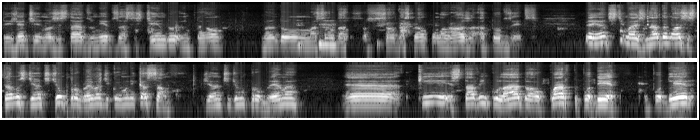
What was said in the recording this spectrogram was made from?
tem gente nos Estados Unidos assistindo, então mando uma saudação calorosa a todos eles. Bem, antes de mais nada, nós estamos diante de um problema de comunicação, diante de um problema é, que está vinculado ao quarto poder, o poder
